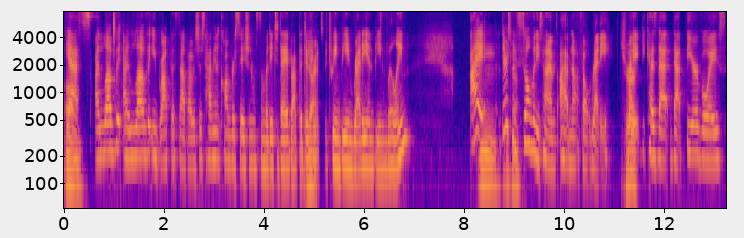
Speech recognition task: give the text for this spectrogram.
Um, yes, I love that. I love that you brought this up. I was just having a conversation with somebody today about the difference yeah. between being ready and being willing. I mm, there's okay. been so many times I have not felt ready. Sure. Right, because that that fear voice,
